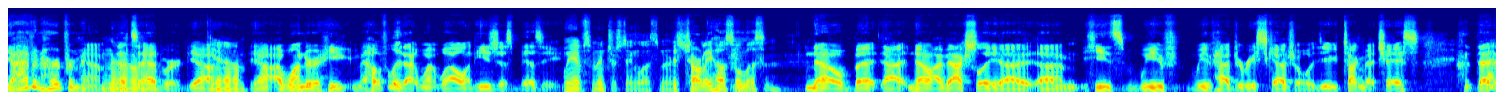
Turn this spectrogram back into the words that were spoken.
Yeah, I haven't heard from him. That's Edward. Yeah, yeah, Yeah, I wonder if he. Hopefully that went well, and he's just busy. we have some interesting Does listeners. Charlie Hustle listen? No, but uh, no, I've actually. Uh, um, he's we've we've had to reschedule. You talking about Chase? That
